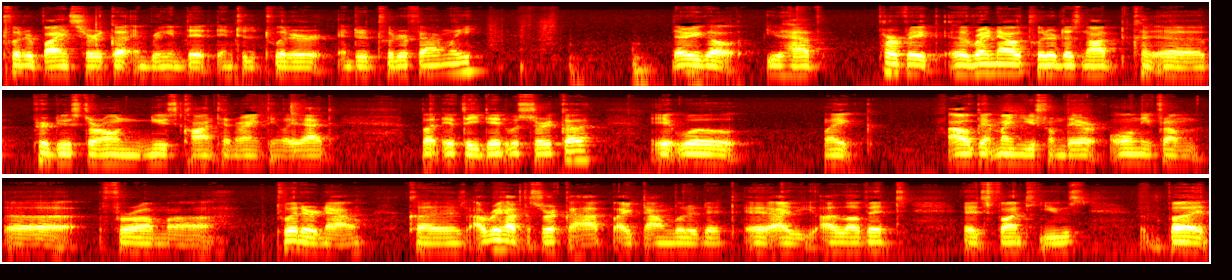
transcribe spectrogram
Twitter buying Circa and bringing it into the Twitter into the Twitter family. There you go. You have perfect. Uh, right now, Twitter does not uh, produce their own news content or anything like that. But if they did with Circa, it will like I'll get my news from there only from uh from uh Twitter now because I already have the Circa app. I downloaded it. I I love it. It's fun to use, but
